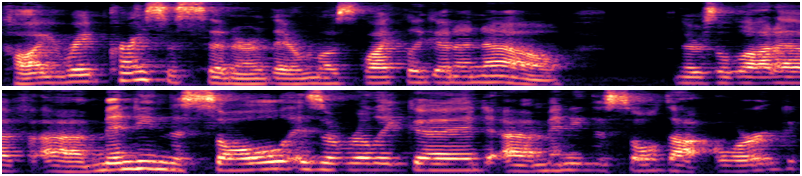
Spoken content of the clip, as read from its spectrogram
call your rape crisis center. They're most likely going to know. There's a lot of uh, Mending the Soul is a really good uh, mendingthesoul.org.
